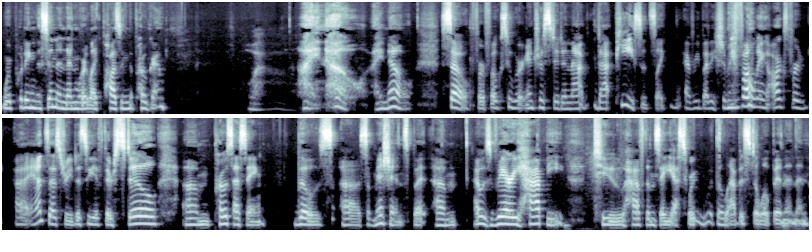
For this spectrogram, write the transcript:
we're putting this in," and then we're like pausing the program. Wow. I know. I know. So for folks who are interested in that that piece, it's like everybody should be following Oxford uh, Ancestry to see if they're still um, processing those uh, submissions. But um, I was very happy to have them say yes, the lab is still open, and then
